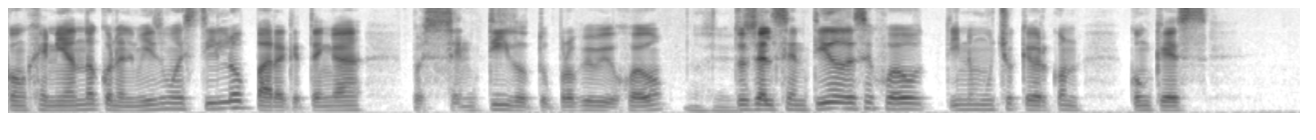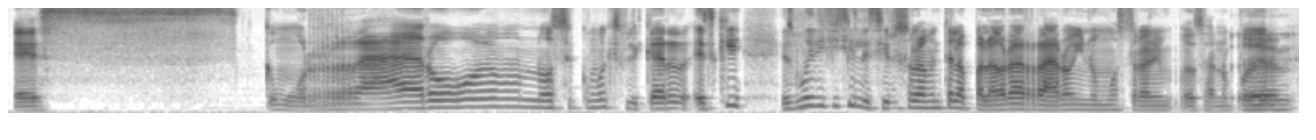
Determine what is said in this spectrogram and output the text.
congeniando con el mismo estilo para que tenga, pues, sentido tu propio videojuego. Entonces, el sentido de ese juego tiene mucho que ver con, con que es, es como raro, no sé cómo explicar. Es que es muy difícil decir solamente la palabra raro y no mostrar, o sea, no poder... Eh, vi-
